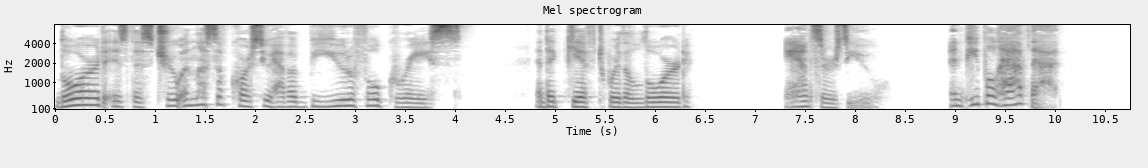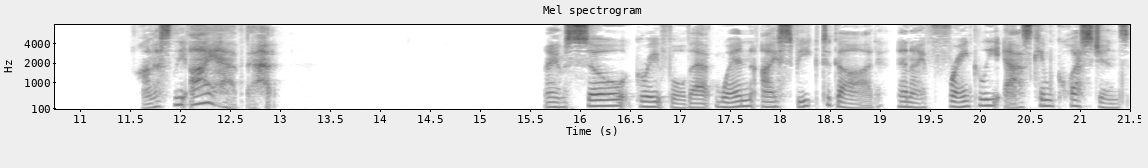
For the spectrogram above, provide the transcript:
Lord, is this true? Unless, of course, you have a beautiful grace and a gift where the Lord answers you. And people have that. Honestly, I have that. I am so grateful that when I speak to God and I frankly ask Him questions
